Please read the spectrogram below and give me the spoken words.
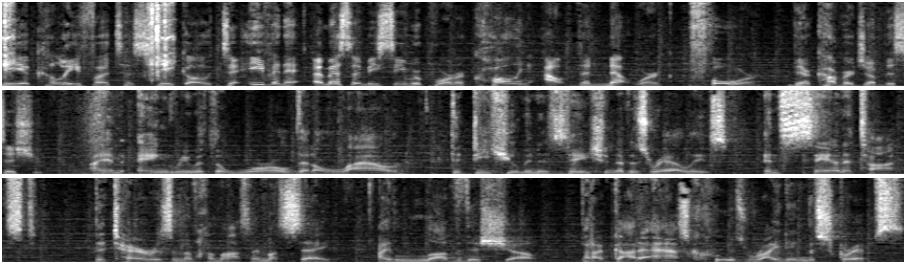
Mia Khalifa to Sneako to even an MSNBC reporter calling out the network for their coverage of this issue. I am angry with the world that allowed the dehumanization of Israelis and sanitized the terrorism of Hamas. I must say, I love this show, but I've got to ask who is writing the scripts?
